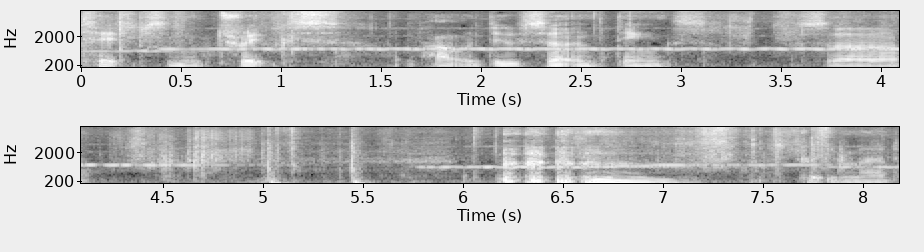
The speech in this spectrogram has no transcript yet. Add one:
tips and tricks of how to do certain things. So it's pretty mad.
